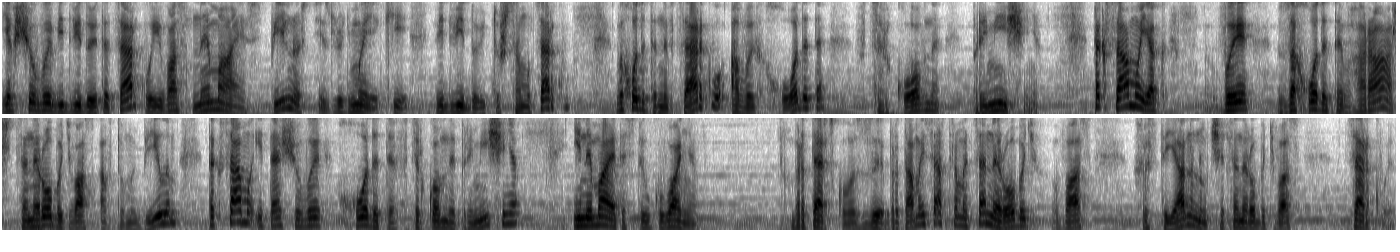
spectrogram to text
Якщо ви відвідуєте церкву і у вас немає спільності з людьми, які відвідують ту ж саму церкву, ви ходите не в церкву, а ви ходите в церковне приміщення. Так само, як ви заходите в гараж, це не робить вас автомобілем, так само і те, що ви ходите в церковне приміщення і не маєте спілкування братерського з братами і сестрами, це не робить вас християнином, чи це не робить вас церквою.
